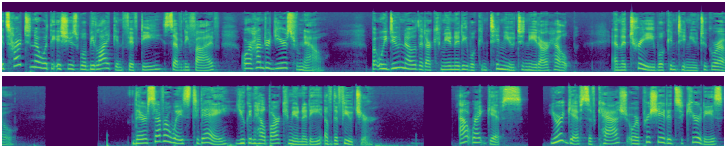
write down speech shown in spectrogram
It's hard to know what the issues will be like in 50, 75, or 100 years from now. But we do know that our community will continue to need our help, and the tree will continue to grow. There are several ways today you can help our community of the future. Outright gifts. Your gifts of cash or appreciated securities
